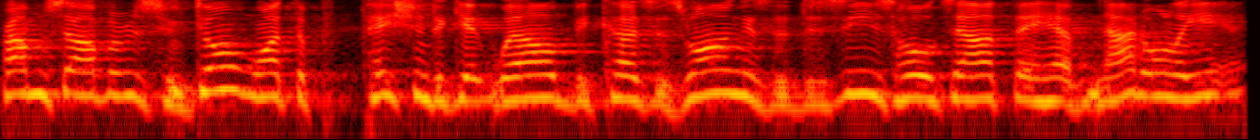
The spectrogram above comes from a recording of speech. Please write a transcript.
Problem solvers who don't want the patient to get well because as long as the disease holds out, they have not only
